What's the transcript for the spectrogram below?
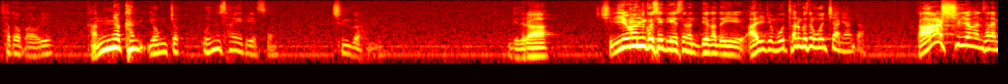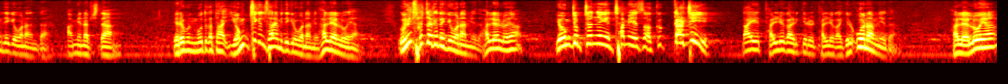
사도 바울이 강력한 영적 은사에 대해서 증거합니다. 얘들아 신령한 것에 대해서는 내가 너희 알지 못하는 것을 원치 아니한다. 다 신령한 사람이 되기 원한다. 아멘 합시다. 여러분 모두가 다 영적인 사람이 되기를 원합니다. 할렐루야. 은사자가 되기 원합니다. 할렐루야. 영적 전쟁에 참여해서 끝까지 나의 달려갈 길을 달려가기를 원합니다. 할렐루야.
